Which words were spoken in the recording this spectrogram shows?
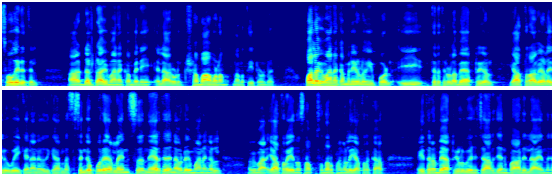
അസൗകര്യത്തിൽ ഡെൽറ്റ വിമാന കമ്പനി എല്ലാവരോടും ക്ഷമാപണം നടത്തിയിട്ടുണ്ട്. പല വിമാന കമ്പനികളും ഇപ്പോൾ ഈ ഇത്തരത്തിലുള്ള ബാറ്ററികൾ യാത്രാവേളയിൽ ഉപയോഗിക്കാൻ അനുവദിക്കാറില്ല. സിംഗപ്പൂർ എയർലൈൻസ് നേരത്തെ തന്നെ അവരുടെ വിമാനങ്ങളിൽ വിമാന യാത്ര ചെയ്യുന്ന സന്ദർഭങ്ങളിൽ യാത്രക്കാർ ഇത്തരം ബാറ്ററികൾ ഉപയോഗിച്ച് ചാർജ് ചെയ്യാൻ പാടില്ല എന്ന്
